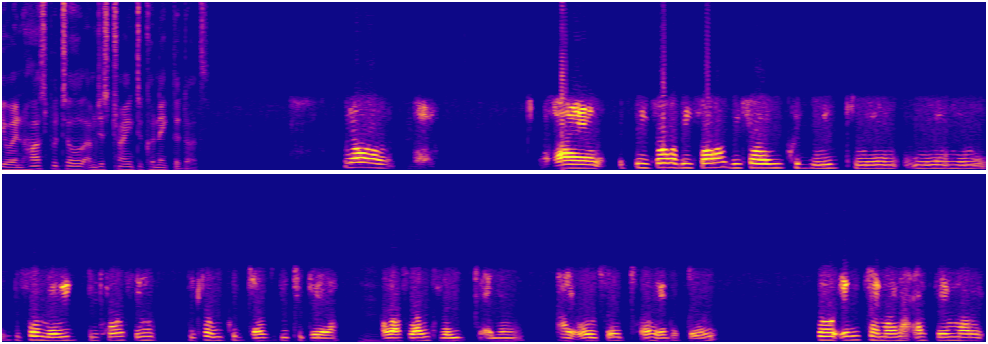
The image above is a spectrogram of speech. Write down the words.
you were in hospital? I'm just trying to connect the dots. No, I before before before we could meet me and me and him before married before things before we could just be together. I was once raped and then I also told her the story. So every time when I ask him, "Or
